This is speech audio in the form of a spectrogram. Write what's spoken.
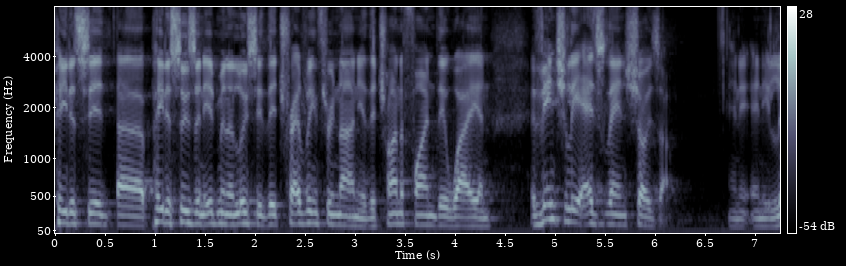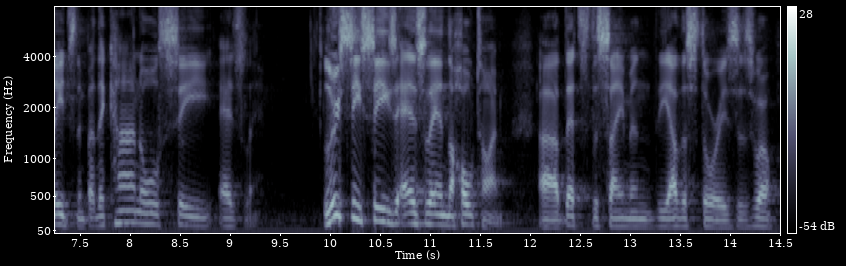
Peter said, uh, Peter, Susan, Edmund, and Lucy, they're traveling through Narnia. They're trying to find their way. And eventually Aslan shows up and he, and he leads them, but they can't all see Aslan. Lucy sees Aslan the whole time. Uh, that's the same in the other stories as well.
